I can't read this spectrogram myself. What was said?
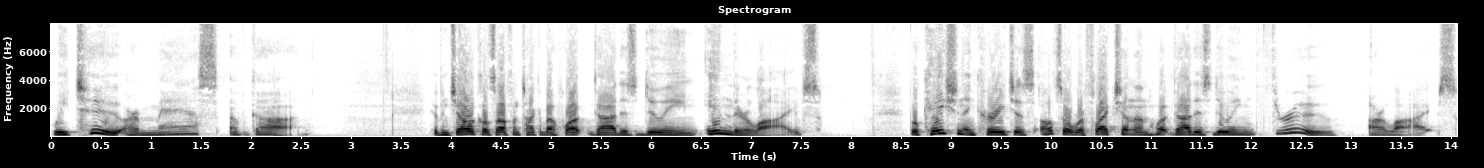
we too are masks of God. Evangelicals often talk about what God is doing in their lives. Vocation encourages also reflection on what God is doing through our lives.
